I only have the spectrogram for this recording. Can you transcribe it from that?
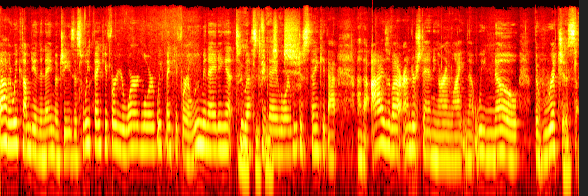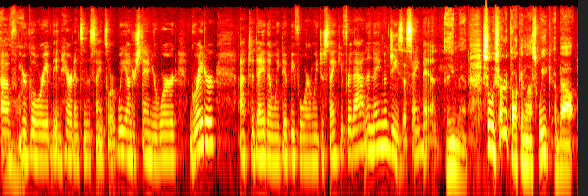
Father, we come to you in the name of Jesus. We thank you for your word, Lord. We thank you for illuminating it to Thank us you, today, Jesus. Lord. We just thank you that uh, the eyes of our understanding are enlightened, that we know the riches you, of Lord. your glory, of the inheritance in the saints, Lord. We understand your word greater uh, today than we did before. And we just thank you for that in the name of Jesus. Amen. Amen. So we started talking last week about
